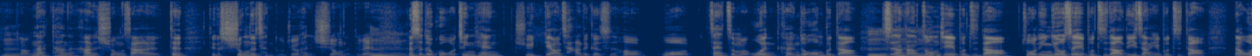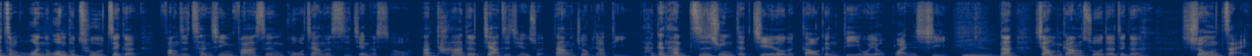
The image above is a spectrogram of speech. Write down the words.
嗯，哦，那他呢，他的凶杀的这个这个凶的程度就很凶了，对不对？嗯。可是如果我今天去调查这个时候，我再怎么问，可能都问不到。市场上中介也不知道，左邻右舍也不知道，里长也不知道，那我怎么问都问不出这个。房子曾经发生过这样的事件的时候，那它的价值减损当然就比较低。它跟它资讯的揭露的高跟低会有关系。嗯，那像我们刚刚说的这个凶宅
